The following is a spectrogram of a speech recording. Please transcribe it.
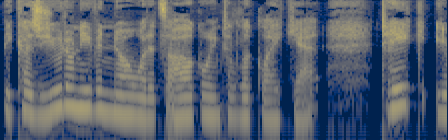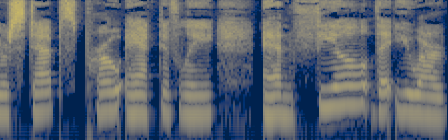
because you don't even know what it's all going to look like yet. Take your steps proactively and feel that you are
